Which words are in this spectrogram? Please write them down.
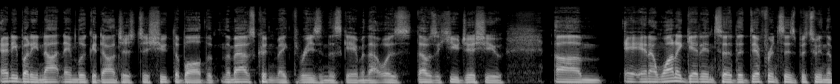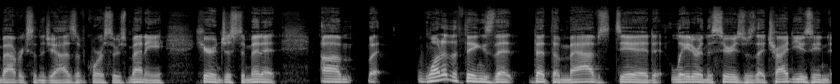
anybody not named Luka Doncic to shoot the ball. The, the Mavs couldn't make threes in this game, and that was that was a huge issue. Um, and I want to get into the differences between the Mavericks and the Jazz. Of course, there's many here in just a minute. Um, but one of the things that that the Mavs did later in the series was they tried using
